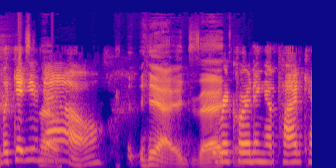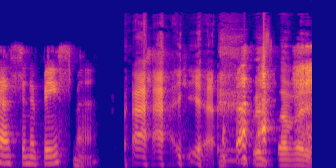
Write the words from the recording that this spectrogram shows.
look at you so, now Yeah, you're exactly. recording a podcast in a basement yeah, with somebody,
